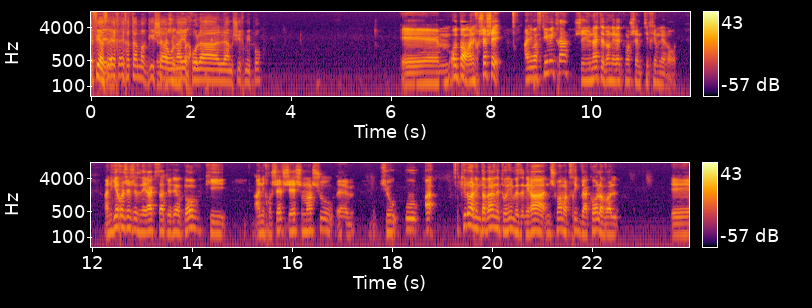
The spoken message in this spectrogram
אפי, אז איך, איך אתה מרגיש שהעונה יכולה להמשיך מפה? Um, עוד פעם, אני חושב ש... אני מסכים איתך שיונייטד לא נראית כמו שהם צריכים להיראות. אני כן חושב שזה נראה קצת יותר טוב, כי אני חושב שיש משהו אה, שהוא, הוא, אה, כאילו אני מדבר על נתונים וזה נראה, נשמע מצחיק והכל, אבל אה,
